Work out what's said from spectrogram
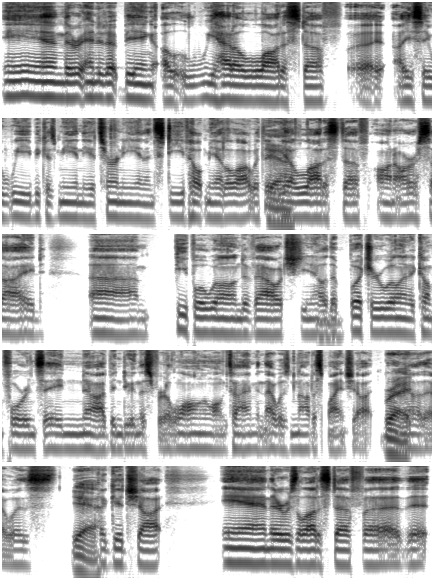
and there ended up being a, we had a lot of stuff uh, i say we because me and the attorney and then steve helped me out a lot with it Yeah. we had a lot of stuff on our side um, people willing to vouch you know the butcher willing to come forward and say no i've been doing this for a long long time and that was not a spine shot You Right. know, that was Yeah. a good shot and there was a lot of stuff uh, that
